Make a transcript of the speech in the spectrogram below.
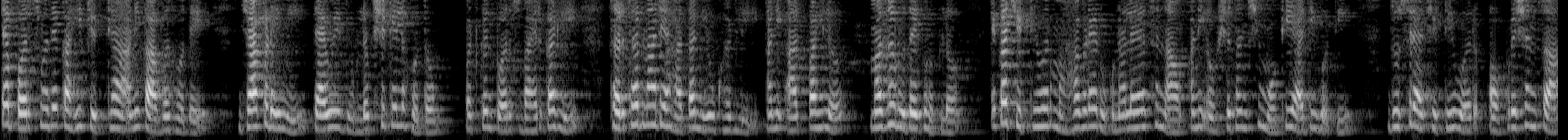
त्या पर्समध्ये काही चिठ्ठ्या आणि कागद होते ज्याकडे मी त्यावेळी दुर्लक्ष केलं होतं. पटकन पर्स बाहेर काढली थरथरणाऱ्या हाताने उघडली आणि आत पाहिलं माझं हृदय घटलं. एका चिठ्ठीवर महागड्या रुग्णालयाचं नाव आणि औषधांची मोठी यादी होती. दुसऱ्या चिठ्ठीवर ऑपरेशनचा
